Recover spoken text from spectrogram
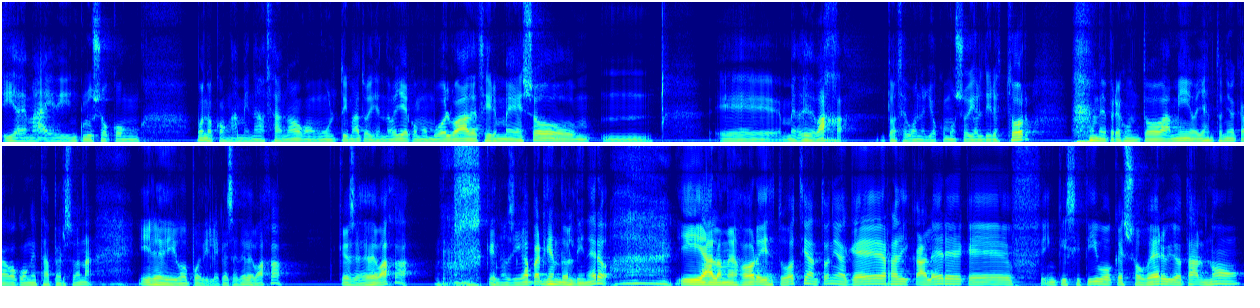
y además incluso con, bueno, con amenaza, ¿no? Con ultimato diciendo, oye, como vuelva a decirme eso, mm, eh, me doy de baja. Entonces, bueno, yo como soy el director, me preguntó a mí, oye Antonio, ¿qué hago con esta persona? Y le digo, pues dile que se dé de baja, que se dé de baja. que no siga perdiendo el dinero. Y a lo mejor dices tú, hostia, Antonio, qué radical eres, qué inquisitivo, qué soberbio, tal. No,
